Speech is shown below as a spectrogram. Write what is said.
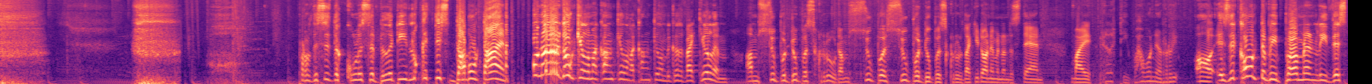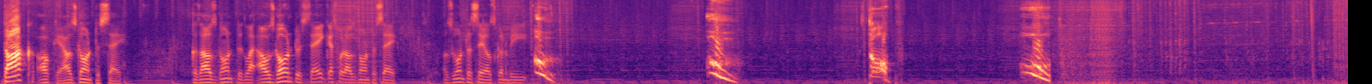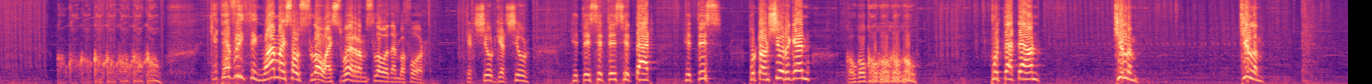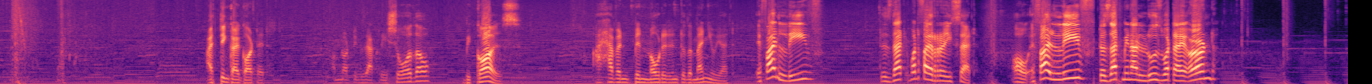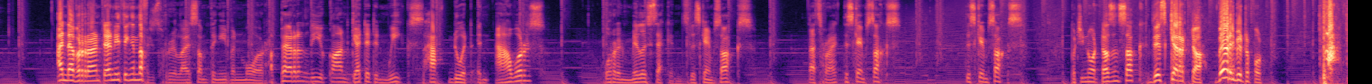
Bro, this is the coolest ability. Look at this double time. Oh no, no, don't kill him. I can't kill him. I can't kill him because if I kill him, I'm super duper screwed. I'm super, super duper screwed. Like, you don't even understand my ability. Why wouldn't it re- Oh, is it going to be permanently this dark? Okay, I was going to say. Because I was going to, like, I was going to say, guess what I was going to say? I was going to say I was going to be- Oh! Oh! Stop! Oh! Go, go, go, go, go, go, go, go! Get everything! Why am I so slow? I swear I'm slower than before. Get shield, get shield. Hit this, hit this, hit that. Hit this. Put on shield again. Go, go, go, go, go, go. Put that down. Kill him. Kill him. I think I got it. I'm not exactly sure though. Because I haven't been loaded into the menu yet. If I leave, does that... What if I reset? Oh, if I leave, does that mean I lose what I earned? I never earned anything in the- I just realized something even more. Apparently you can't get it in weeks. You have to do it in hours or in milliseconds. This game sucks. That's right, this game sucks. This game sucks. But you know what doesn't suck? This character. Very beautiful. Pah!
